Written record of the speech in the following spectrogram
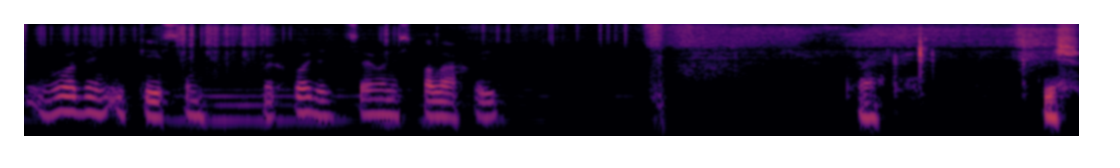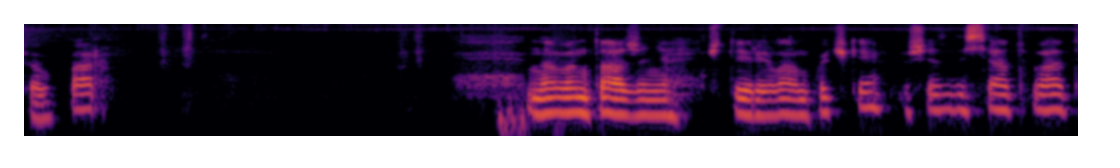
водень і кисень. Виходять, це вони спалахують. Так, пішов пар. Навантаження 4 лампочки по 60 Вт.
